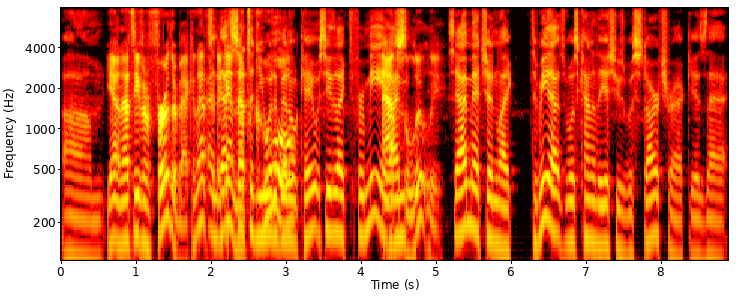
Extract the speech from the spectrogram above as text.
Um, yeah, and that's even further back, and that's and again that's that's, something cool. you would have been okay with. See, like for me, Absolutely. See, I mentioned like to me that was kind of the issues with Star Trek is that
